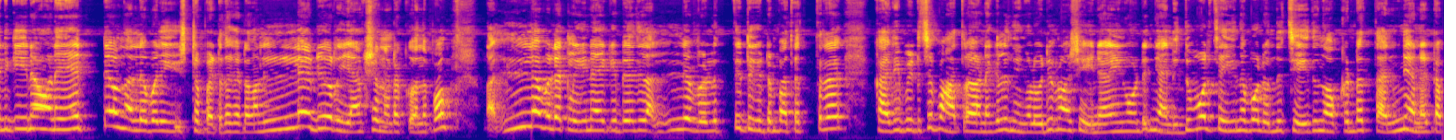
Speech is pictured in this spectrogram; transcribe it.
എനിക്ക് ഈനോ ആണ് ഏറ്റവും നല്ലപോലെ ഇഷ്ടപ്പെട്ടത് കേട്ടോ. നല്ലൊരു റിയാക്ഷൻ നടക്കും വന്നപ്പോൾ നല്ലപോലെ ക്ലീൻ ആയി കിട്ടുക നല്ല വെളുത്തിട്ട് കിട്ടുമ്പോൾ അത് എത്ര കരി പിടിച്ച പാത്രമാണെങ്കിൽ നിങ്ങൾ ഒരു പ്രാവശ്യം ഈനോയും കൊണ്ട് ഞാൻ ഇതുപോലെ ചെയ്യുന്ന പോലെ ഒന്ന് ചെയ്ത് നോക്കേണ്ടത് തന്നെയാണ് കേട്ടോ.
